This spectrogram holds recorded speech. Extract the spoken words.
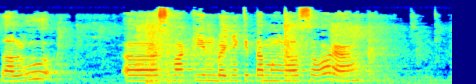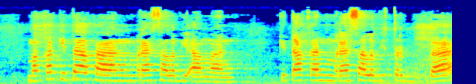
Lalu uh, semakin banyak kita mengenal seorang maka kita akan merasa lebih aman. Kita akan merasa lebih terbuka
